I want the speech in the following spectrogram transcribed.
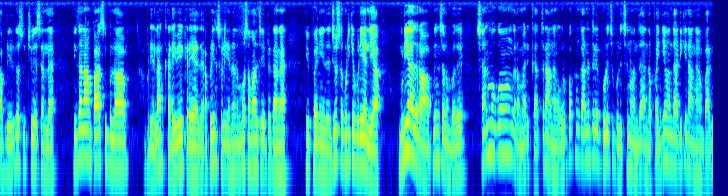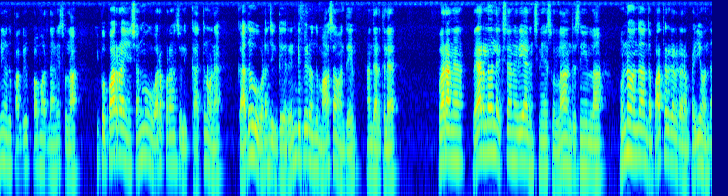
அப்படி இருக்க சுச்சுவேஷனில் இதெல்லாம் பாசிபிளா அப்படியெல்லாம் கிடையவே கிடையாது அப்படின்னு சொல்லி என்னென்னமோ சமாளிச்சுட்டு இருக்காங்க. இப்போ நீ இந்த ஜூஸை குடிக்க போறியா இல்லையா? முடியாதுடா அப்படின்னு சொல்லும்போது சண்முகங்கிற மாதிரி கத்துறாங்க. ஒரு பக்கம் கண்ணத்துலேயே பொழிச்சு பொழிச்சுன்னு வந்து அந்த பையன் வந்து அடிக்கிறாங்க. பரணி வந்து பார்க்கவே பாவமாக இருந்தாங்கன்னே சொல்லலாம். இப்போ பாடுறா என் சண்முகம் வரப்போறான்னு சொல்லி கத்துனோன்னே கதவு உடஞ்சிக்கிட்டு ரெண்டு பேர் வந்து மாதம் வந்து அந்த இடத்துல வராங்க. வேற லெவலில் எக்ஸ்ட்ரானரியாக இருந்துச்சுன்னே சொல்லலாம் அந்த சீன்லாம் ஒன்று வந்து அந்த பாத்திரக்காரக்காரன் பையன் வந்து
